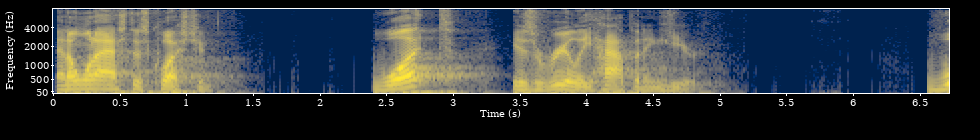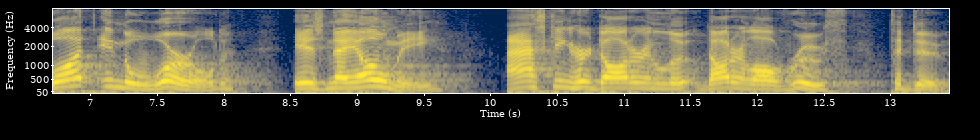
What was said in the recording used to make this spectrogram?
And I want to ask this question What is really happening here? What in the world is Naomi asking her daughter in law Ruth to do?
